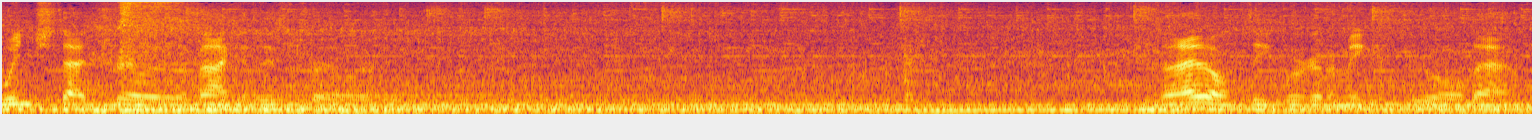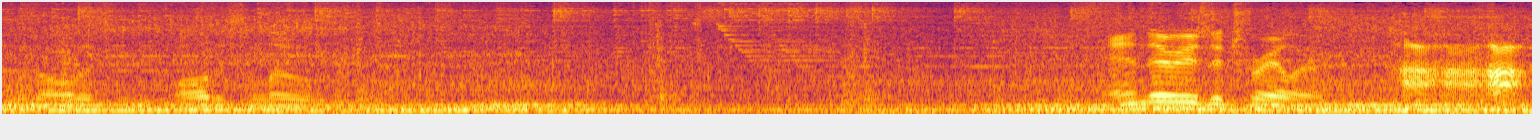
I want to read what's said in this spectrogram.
winch that trailer to the back of this trailer. But I don't think we're gonna make it through all that with all this all this load. And there is a trailer. Ha ha ha.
